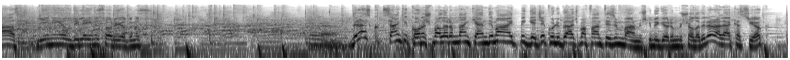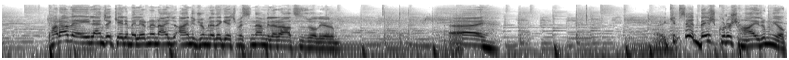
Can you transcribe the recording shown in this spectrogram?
Az yeni yıl dileğimi soruyordunuz. Biraz sanki konuşmalarımdan kendime ait bir gece kulübü açma fantezim varmış gibi görünmüş olabilir. Alakası yok. Para ve eğlence kelimelerinin aynı cümlede geçmesinden bile rahatsız oluyorum. Ay. Kimseye beş kuruş hayrım yok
